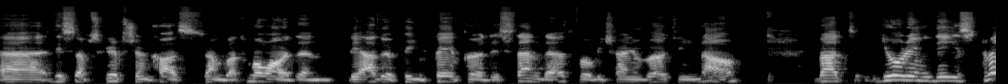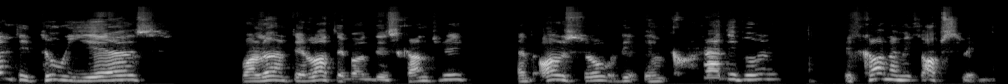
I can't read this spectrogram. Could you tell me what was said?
uh, the subscription costs somewhat more than the other pink paper, the standard for which I am working now. But during these 22 years, one learned a lot about this country and also the incredible economic upswing.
